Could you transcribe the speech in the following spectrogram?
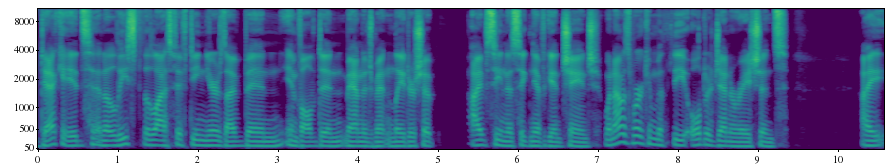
decades, and at least the last 15 years I've been involved in management and leadership. I've seen a significant change. When I was working with the older generations, I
